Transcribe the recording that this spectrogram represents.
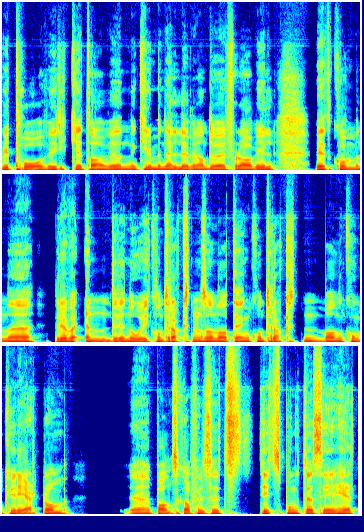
bli påvirket av en kriminell leverandør, for da vil vedkommende prøve å endre noe i kontrakten, sånn at den kontrakten man konkurrerte om, på anskaffelsestidspunktet ser helt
